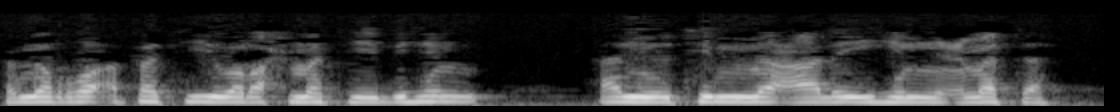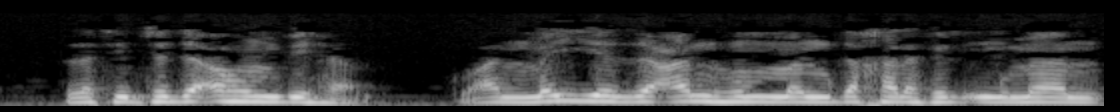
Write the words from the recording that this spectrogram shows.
فمن رأفتي ورحمتي بهم أن يتم عليهم نعمته التي ابتدأهم بها وأن ميز عنهم من دخل في الإيمان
